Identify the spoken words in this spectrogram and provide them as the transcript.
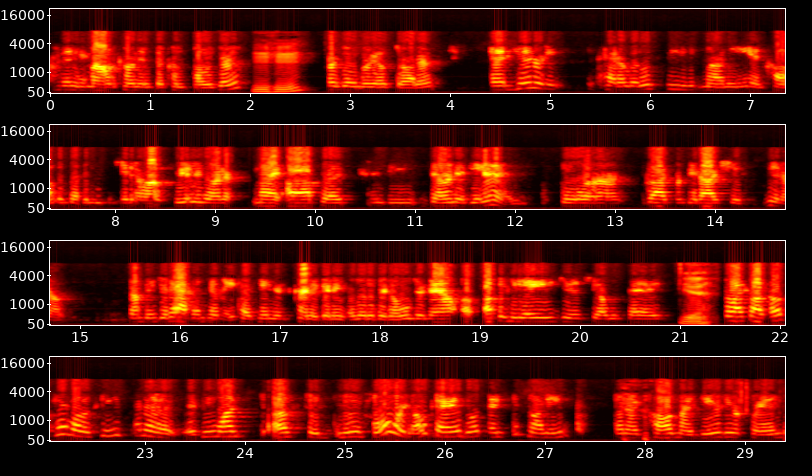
Henry Mollicone is the composer Mm-hmm. for Gabriel's daughter. And Henry had a little seed money and called us up and said, you know, I really want my opera to be done again or God forbid I should, you know, something should happen to me because Henry's kind of getting a little bit older now, up- in the ages, shall we say. Yeah. So I thought, okay, well, if he's gonna, if he wants us to move forward, okay, we'll take his money. And I called my dear, dear friend,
